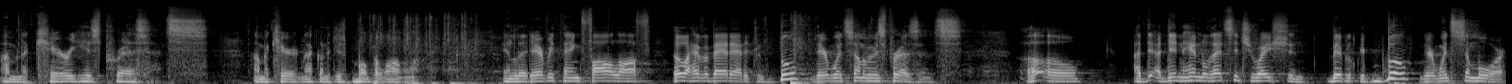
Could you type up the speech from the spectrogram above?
I'm going to carry his presence. I'm to carry. I'm not going to just bump along and let everything fall off. Oh, I have a bad attitude. Boom, there went some of his presence. Uh oh. I d- I didn't handle that situation biblically. Boom, there went some more.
